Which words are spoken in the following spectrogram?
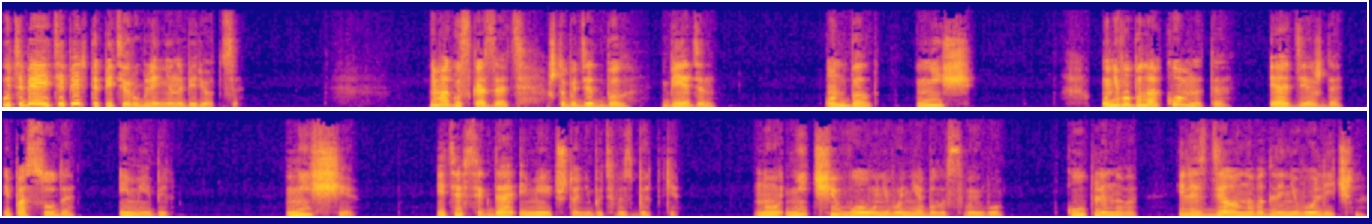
У тебя и теперь-то пяти рублей не наберется». Не могу сказать, чтобы дед был беден. Он был нищ. У него была комната и одежда, и посуда, и мебель. Нищие, и те всегда имеют что-нибудь в избытке. Но ничего у него не было своего, купленного или сделанного для него лично.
